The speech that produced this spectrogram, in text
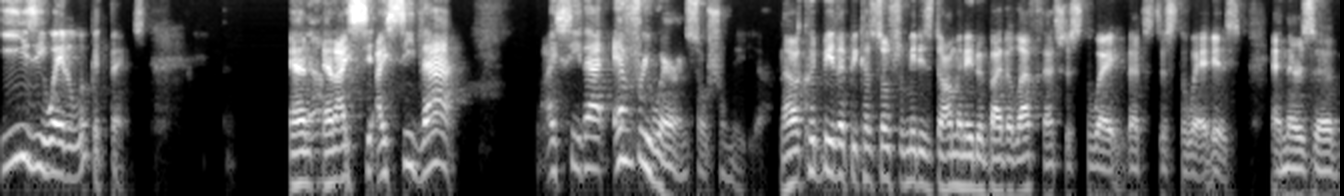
easy way to look at things. And yeah. and I see I see that I see that everywhere in social media. Now it could be that because social media is dominated by the left, that's just the way that's just the way it is. And there's a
